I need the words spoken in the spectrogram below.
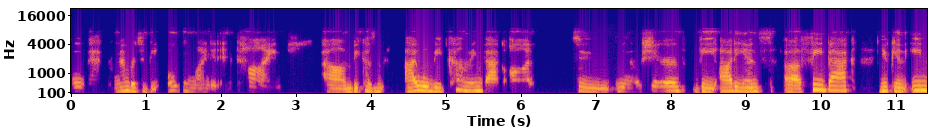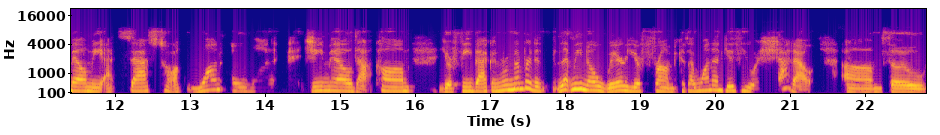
for feedback. Remember to be open minded and kind um, because I will be coming back on to you know share the audience uh, feedback you can email me at sastalk101 at gmail.com, your feedback. And remember to let me know where you're from because I want to give you a shout out. Um, so,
